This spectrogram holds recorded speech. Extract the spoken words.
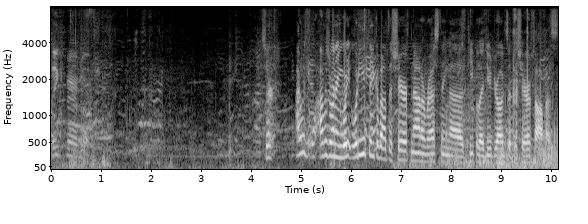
Thank you very much. Sir, I was I was wondering, what do, what do you think about the sheriff not arresting uh, people that do drugs at the sheriff's office?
